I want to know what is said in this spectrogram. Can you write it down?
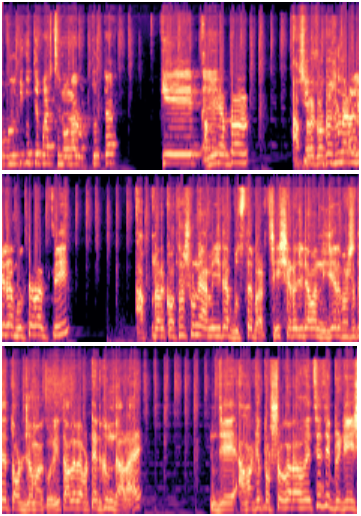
উপলব্ধি করতে পারছেন ওনার উত্তরটা? কে আমি আপনার আপনার কথা শুনে আমি যেটা বুঝতে পারছি আপনার কথা শুনে আমি যেটা বুঝতে পারছি সেটা যদি আমার নিজের ভাষাতে তর্জমা করি তাহলে ব্যাপারটা এরকম দাঁড়ায় যে আমাকে প্রশ্ন করা হয়েছে যে ব্রিটিশ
